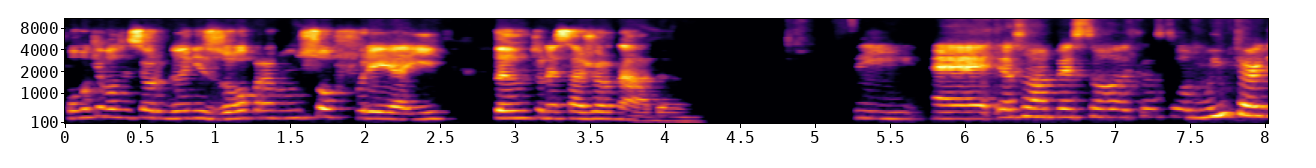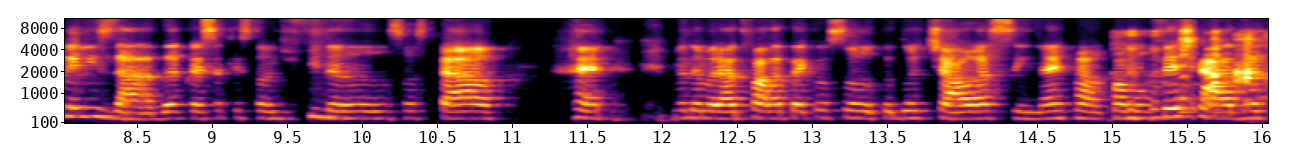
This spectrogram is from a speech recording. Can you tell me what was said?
como que você se organizou para não sofrer aí tanto nessa jornada. Sim, é, eu sou uma pessoa que eu sou muito organizada com essa questão de finanças tal. É, meu namorado fala até que eu sou que eu dou tchau assim, né, com a, com a mão fechada.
